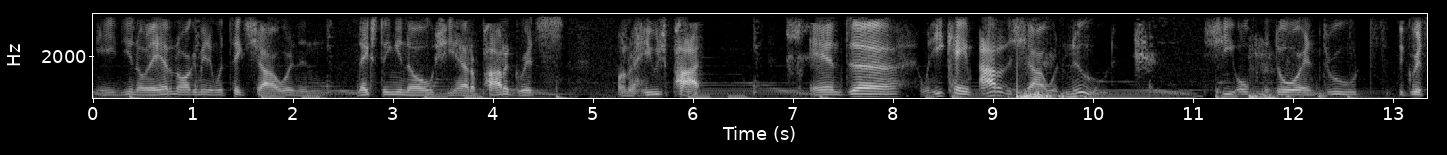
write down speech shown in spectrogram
He, you know, they had an argument and went to take a shower, and then next thing you know, she had a pot of grits on a huge pot. And uh when he came out of the shower nude, she opened the door and threw the grits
